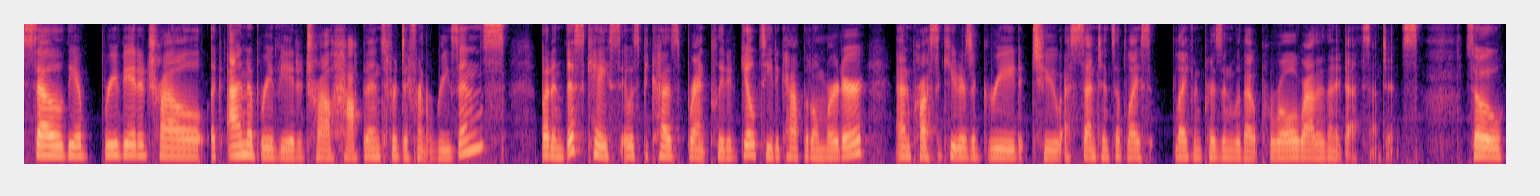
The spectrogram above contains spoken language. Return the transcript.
So, the abbreviated trial, like an abbreviated trial, happens for different reasons. But in this case, it was because Brent pleaded guilty to capital murder and prosecutors agreed to a sentence of life, life in prison without parole rather than a death sentence. So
